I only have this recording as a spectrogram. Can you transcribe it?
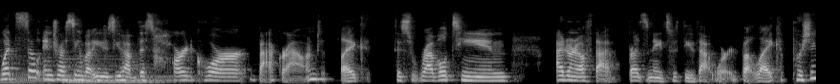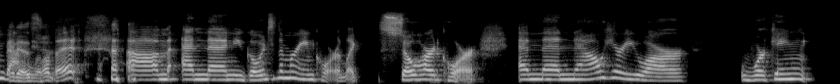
What's so interesting about you is you have this hardcore background, like this rebel teen. I don't know if that resonates with you, that word, but like pushing back a little bit. um, and then you go into the Marine Corps, like so hardcore. And then now here you are working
